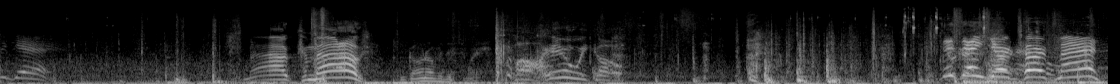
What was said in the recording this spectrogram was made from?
again. Come out, come out! I'm going over this way. Oh, here we go. This ain't your turf, man!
